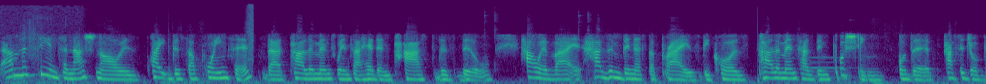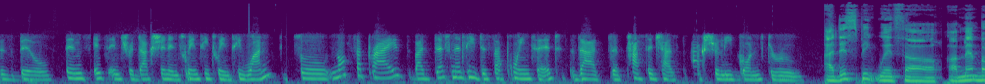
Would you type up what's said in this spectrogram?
Amnesty International is quite disappointed that Parliament went ahead and passed this bill. However, it hasn't been a surprise because Parliament has been pushing for the passage of this bill since its introduction in 2021. So, not surprised, but definitely disappointed that the passage has actually gone through. I did speak with uh, a member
